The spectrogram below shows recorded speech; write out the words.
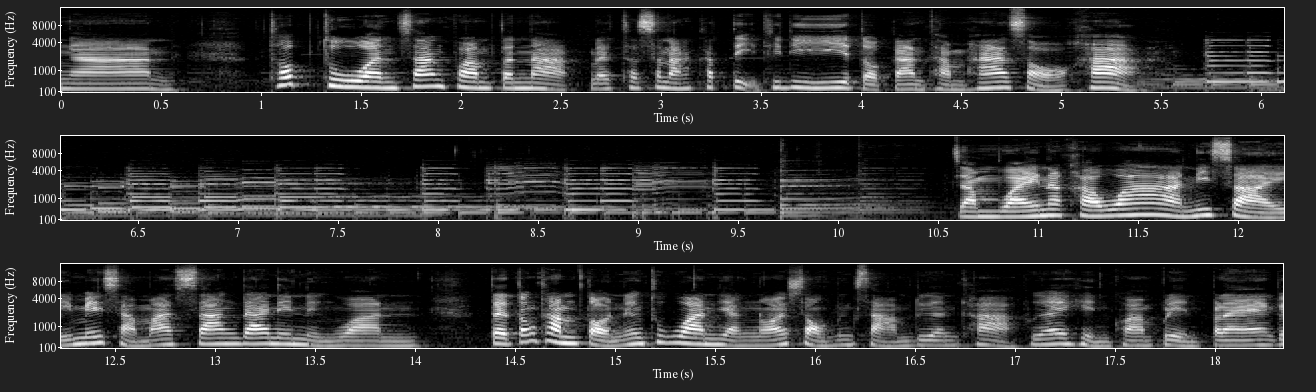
ำงาน ทบทวนสร้างความตระหนักและทัศนคติที่ดีต่อการทำห้าสอค่ะ จำไว้นะคะว่านิสัยไม่สามารถสร้างได้ใน 1 วัน แต่ต้องทำต่อเนื่องทุกวันอย่างน้อย 2-3 เดือนค่ะ เพื่อให้เห็นความเปลี่ยนแปลงไป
